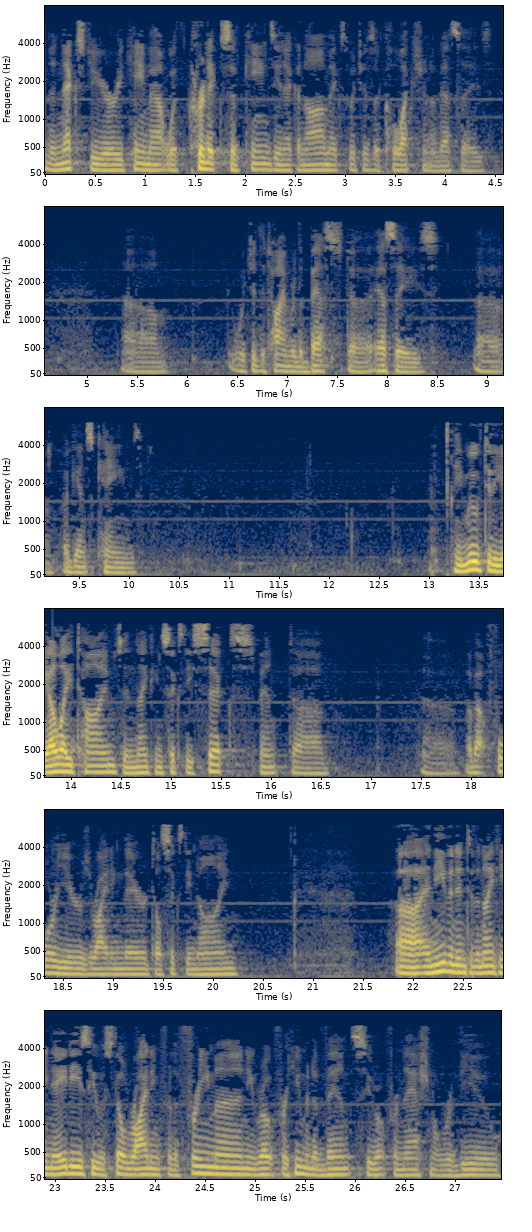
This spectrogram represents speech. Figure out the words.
the next year he came out with Critics of Keynesian Economics, which is a collection of essays um, which at the time were the best uh, essays uh, against Keynes. He moved to the LA Times in 1966, spent uh, uh, about four years writing there until 69. Uh, and even into the 1980s, he was still writing for the Freeman. He wrote for Human Events. He wrote for National Review.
